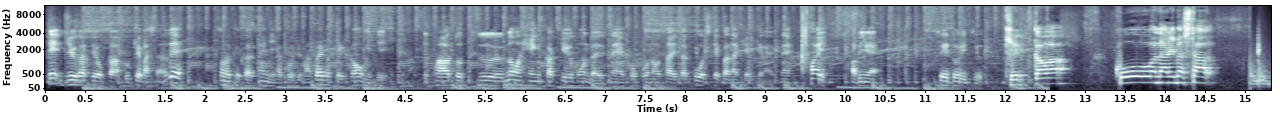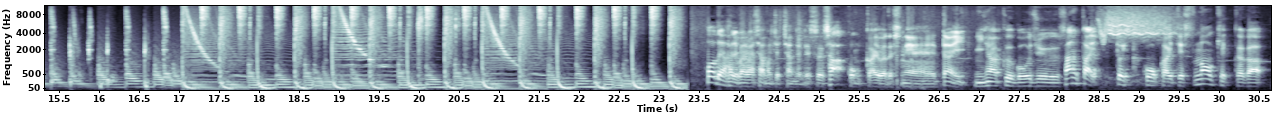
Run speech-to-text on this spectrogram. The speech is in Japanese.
で10月4日受けましたのでその結果ですね253回の結果を見ていきます。パート2の変化球問題ですね。ここの対策をしていかなきゃいけないですね。はいアビメ正答率。結果はこうなりましたそうで始まりました。もちろチャンネルです。さあ、今回はですね、第253回トイック公開テストの結果が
